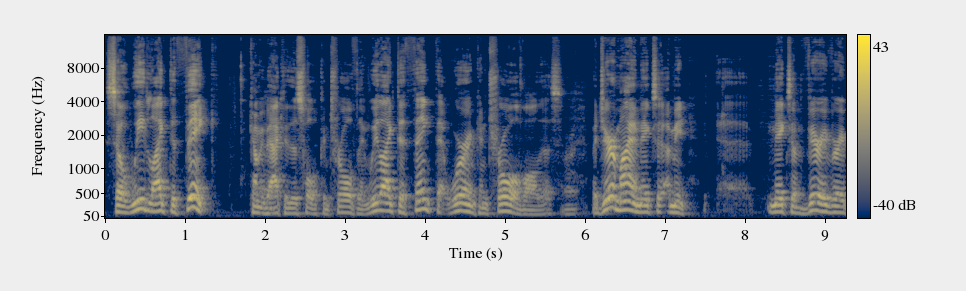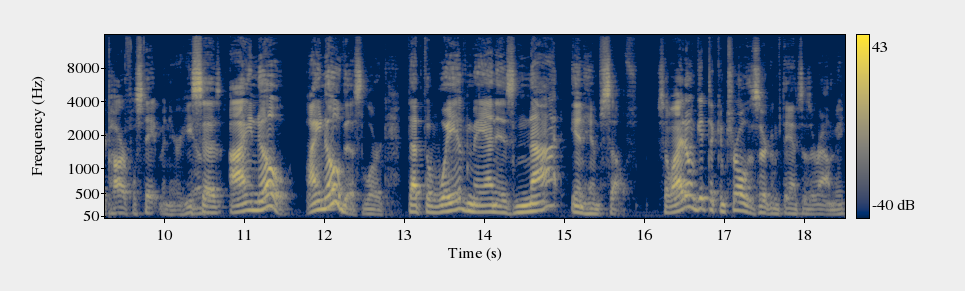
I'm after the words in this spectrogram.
So we like to think, coming back to this whole control thing, we like to think that we're in control of all this. But Jeremiah makes it, I mean, uh, makes a very, very powerful statement here. He says, I know, I know this, Lord, that the way of man is not in himself. So I don't get to control the circumstances around me.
